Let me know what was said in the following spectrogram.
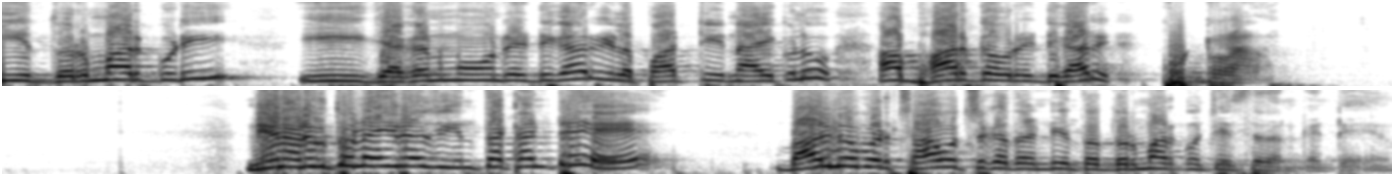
ఈ దుర్మార్గుడి ఈ జగన్మోహన్ రెడ్డి గారు వీళ్ళ పార్టీ నాయకులు ఆ భార్గవ్ రెడ్డి గారి కుట్ర. నేను అడుగుతున్నా ఈరోజు ఇంతకంటే బావిలో పడి చావచ్చు కదండి ఇంత దుర్మార్గం చేసేదానికంటే.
